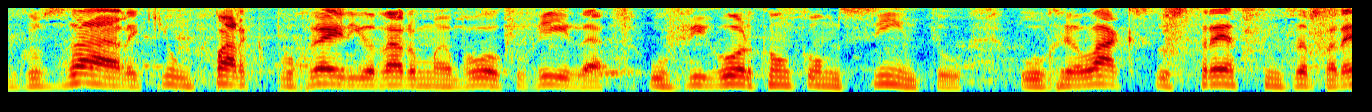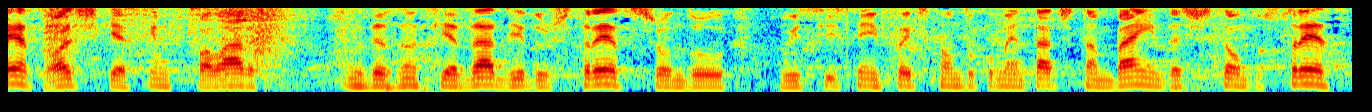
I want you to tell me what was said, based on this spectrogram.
gozar aqui um parque porreiro e eu dar uma boa corrida, o vigor com como sinto, o relax do stress que nos aparece. Olha, esqueci-me de falar das ansiedades e dos stresses, onde o, existem efeitos tão documentados também da gestão do stress,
